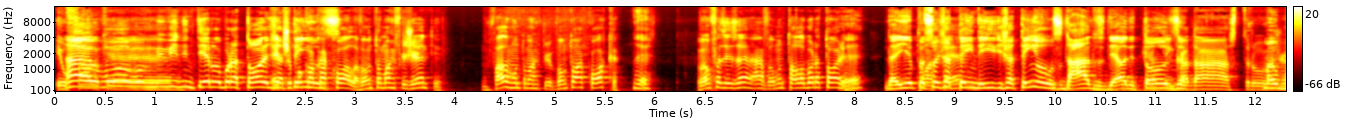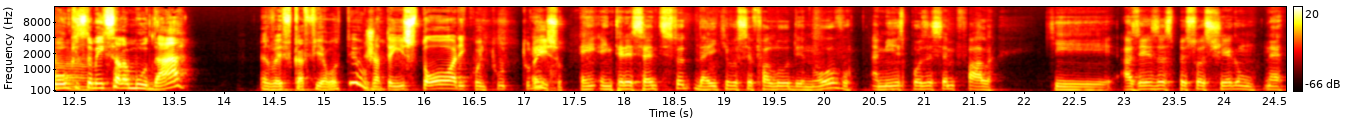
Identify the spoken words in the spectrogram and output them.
Eu ah, falo eu vou, que é... vou minha vida inteira no laboratório, É já tipo tem os- Coca-Cola, vamos tomar refrigerante. Não fala vamos tomar refrigerante, vamos tomar Coca. É. Vamos fazer exame, ah, vamos no tal laboratório. É. Daí a pessoa já até- tem, daí já tem os dados dela de Já todos. tem cadastro, Mas o já, bom é que isso também, se ela mudar, ela vai ficar fiel ao teu. já tem histórico em tudo, tudo isso. É, é interessante isso daí que você falou de novo. A minha esposa sempre fala que às vezes as pessoas chegam, né,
